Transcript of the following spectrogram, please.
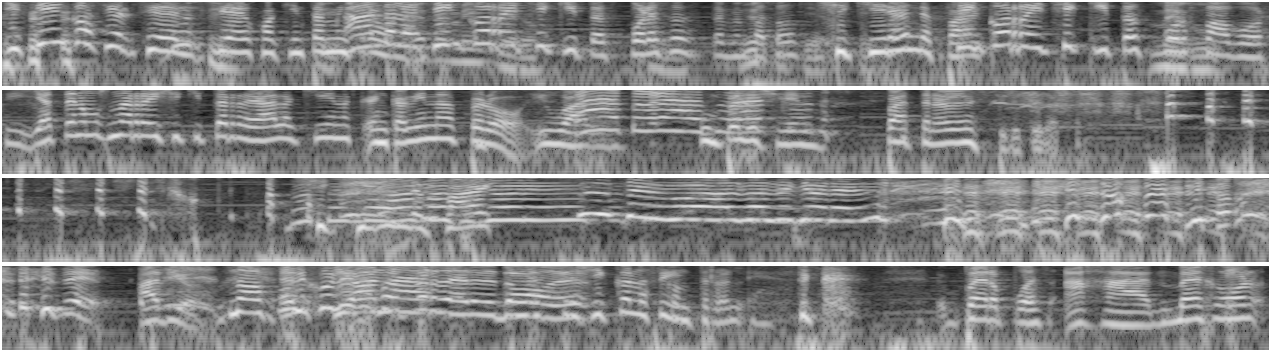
Y cinco si el, si el, si el Joaquín también quiere Ándale, cinco quiero. chiquitas. Por eso también para todos. quiero. Chiquita in the park. Cinco rey chiquitas, por favor. Sí, ya tenemos una rey chiquita real aquí en, en cabina, pero igual. Ah, un peluchín. Para tenerlo en espíritu. la verdad. Chiquita in the park. Adiós. No El Julio no funciona. puede perder de todo. Nuestro ¿eh? chico los Sí. controles. Pero pues, ajá, mejor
